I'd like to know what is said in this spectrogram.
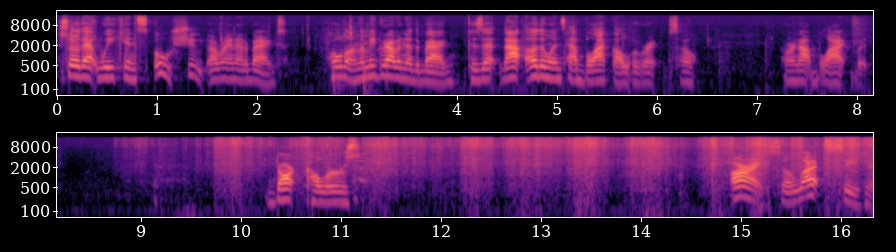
so that we can, oh shoot, I ran out of bags. Hold on, let me grab another bag because that, that other ones have black all over it, so, or not black, but dark colors. All right, so let's see here.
